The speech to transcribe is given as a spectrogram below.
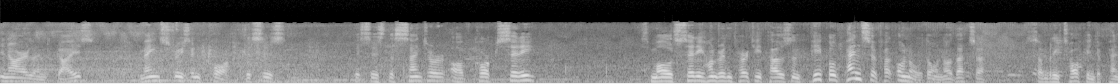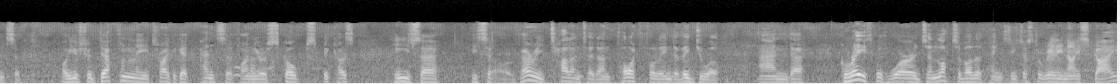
in Ireland, guys. Main Street in Cork. This is this is the centre of Cork City. Small city, 130,000 people. Pensive. Oh no, no, no, that's a, somebody talking to Pensive. Oh, you should definitely try to get Pensive on your scopes because he's, uh, he's a very talented and thoughtful individual and uh, great with words and lots of other things. He's just a really nice guy.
